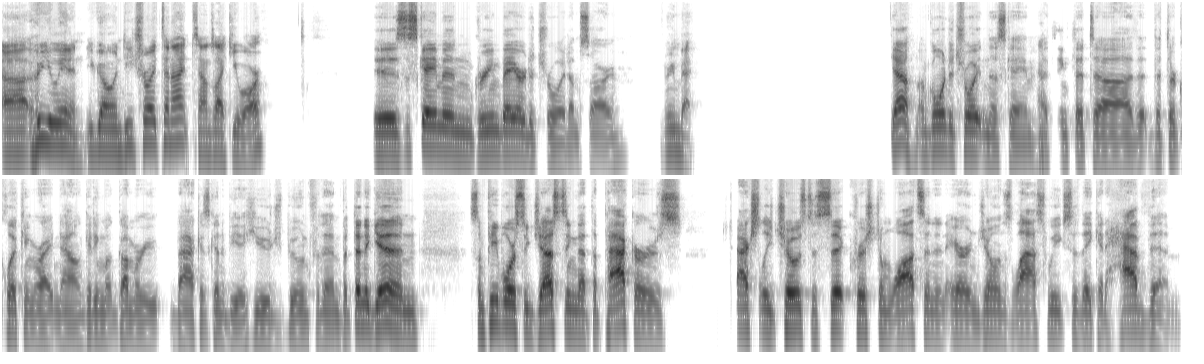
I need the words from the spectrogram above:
Uh, who you leaning? You going Detroit tonight? Sounds like you are. Is this game in Green Bay or Detroit? I'm sorry. Green Bay. Yeah, I'm going Detroit in this game. I think that, uh, that that they're clicking right now, and getting Montgomery back is going to be a huge boon for them. But then again, some people are suggesting that the Packers actually chose to sit Christian Watson and Aaron Jones last week so they could have them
